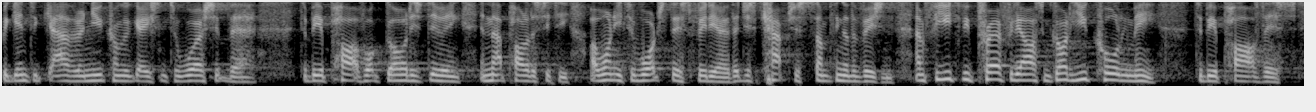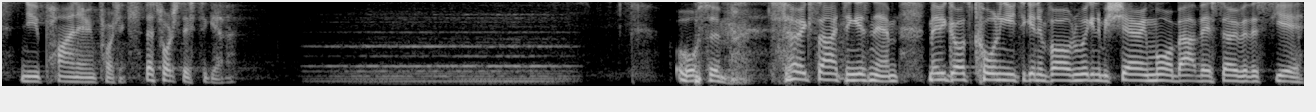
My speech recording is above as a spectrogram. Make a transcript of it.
begin to gather a new congregation to worship there, to be a part of what God is doing in that part of the city. I want you to watch this video that just captures something of the vision, and for you to be prayerfully asking, God, are you calling me to be a part of this new pioneering project? Let's watch this together. Awesome. So exciting, isn't it? Maybe God's calling you to get involved, and we're going to be sharing more about this over this year.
